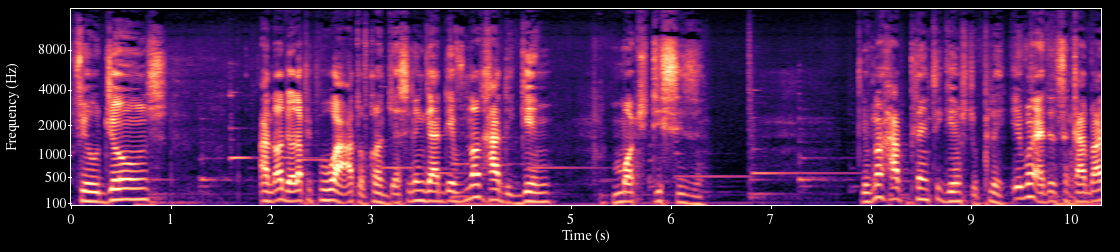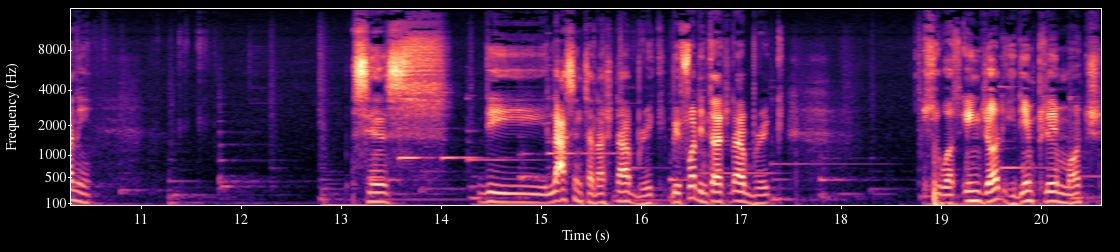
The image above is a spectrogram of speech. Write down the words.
Phil Jones and all the other people who are out of country, Jesse Lingard, they've not had the game much this season. They've not had plenty games to play. Even Edinson Cavani, since the last international break, before the international break, he was injured. He didn't play much.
